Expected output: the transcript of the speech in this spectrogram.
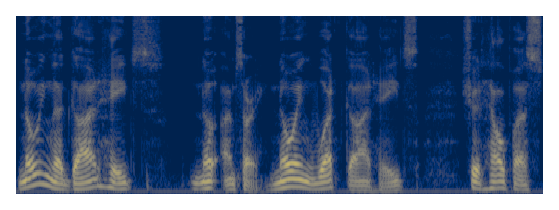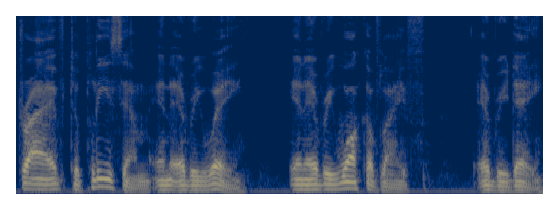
Knowing that God hates no I'm sorry, knowing what God hates should help us strive to please him in every way, in every walk of life, every day.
